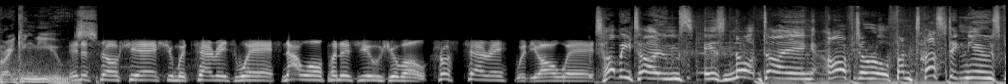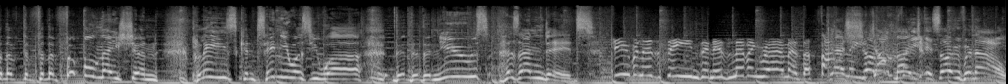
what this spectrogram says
Breaking news. In association with Terry's Waste, now open as usual. Trust Terry with your waste. Tubby Tomes is not dying after all. Fantastic news for the, the for the football nation. Please continue as you were. The, the, the news has ended. Jubilant scenes in his living room as the family Yeah, shut up, mate. It's over now.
